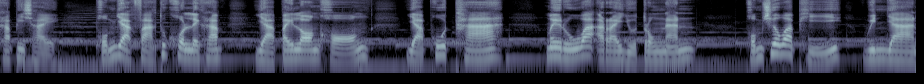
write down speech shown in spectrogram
ครับพี่ชัย ผมอยากฝากทุกคนเลยครับ อย่าไปลองของ อย่าพูดท้า ไม่รู้ว่าอะไรอยู่ตรงนั้น ผมเชื่อว่าผี วิญญาณ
